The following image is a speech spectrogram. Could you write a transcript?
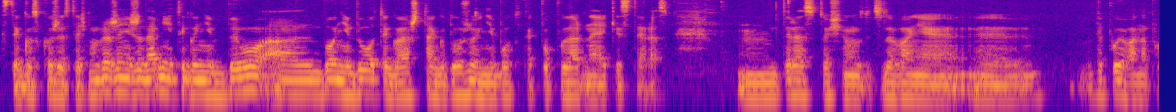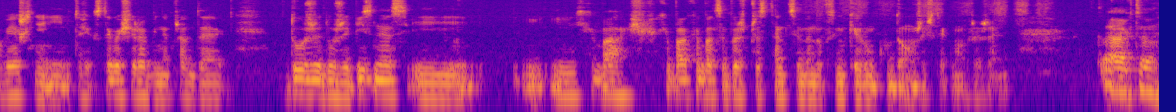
z tego skorzystać. Mam wrażenie, że dawniej tego nie było, albo nie było tego aż tak dużo i nie było to tak popularne, jak jest teraz. Mm, teraz to się zdecydowanie y, wypływa na powierzchnię i to się, z tego się robi naprawdę duży, duży biznes i, i, i chyba, chyba, chyba cyberprzestępcy będą w tym kierunku dążyć, tak mam wrażenie. Tak, to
